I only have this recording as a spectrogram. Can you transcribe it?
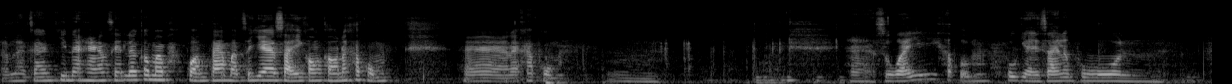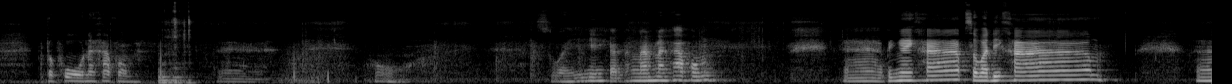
สำหรับการกินอาหารเสร็จแล้วก็มาพักผ่อนตามบัตรยาใสของเขานะครับผม อ่า นะครับผมอืมอ่า สวยครับผม ผู้ใหญ่สายลำพูนตัวผู้นะครับผม อ่า โอ้ สวยกันทั้งนั้นนะครับผม อ่า เป็นไงครับ สวัสดีครับ อ่า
